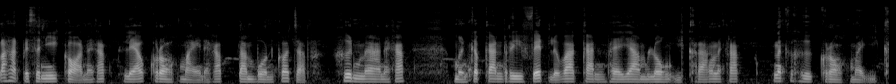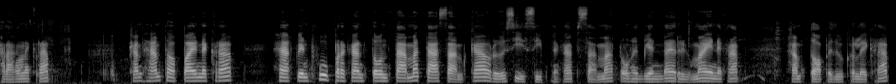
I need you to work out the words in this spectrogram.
รหัสไปรษณีย์ก่อนนะครับ แล้วกรอกใหม่นะครับตำบลก็จะขึ้นมานะครับ เหมือนกับการรีเฟซหรือว่าการพยายามลงอีกครั้งนะครับ นั่นก็คือกรอกใหม่อีกครั้งนะครับคำถามต่อไปนะครับ หากเป็นผู้ประกันตนตามมาตรา 39 หรือ 40 นะครับ สามารถลงทะเบียนได้หรือไม่นะครับคำตอบไปดูกันเลยครับ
